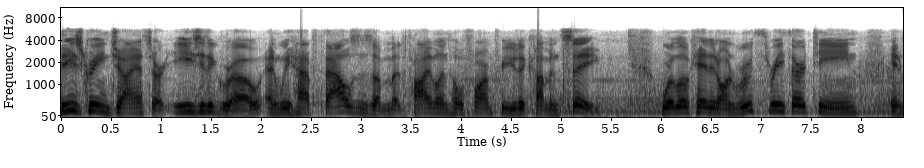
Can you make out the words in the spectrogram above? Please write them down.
These green giants are easy to grow, and we have thousands of them at Highland Hill Farm for you to come and see. We're located on Route 313 in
